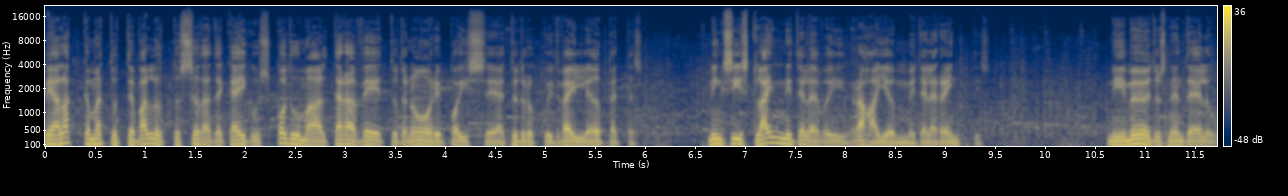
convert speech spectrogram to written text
pea lakkamatute vallutussõdade käigus kodumaalt ära veetud noori poisse ja tüdrukuid välja õpetas ning siis klannidele või rahajõmmidele rentis. nii möödus nende elu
